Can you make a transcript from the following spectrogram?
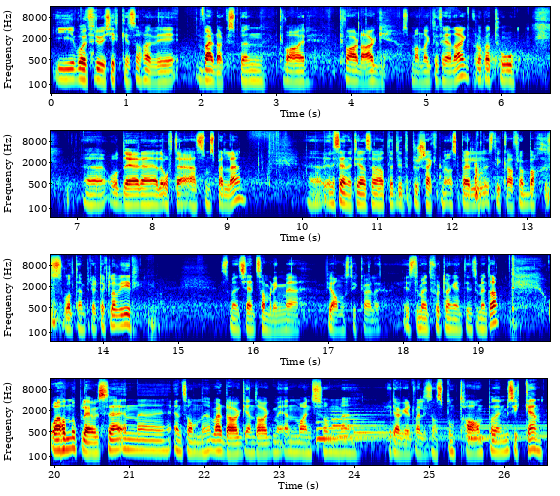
I Vår Frue kirke så har vi hverdagsbønn hver, hver dag, altså mandag til fredag klokka to. Eh, Og der er det ofte jeg som spiller. Eh, I senere tida så har jeg hatt et lite prosjekt med å spille stykker fra Bachs voldtempererte klavir. Som er en kjent samling med pianostykker eller instrument for tangentinstrumenter. Og jeg hadde en opplevelse en, eh, en sånn hverdag en dag med en mann som reagerte veldig sånn spontant på den musikken.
